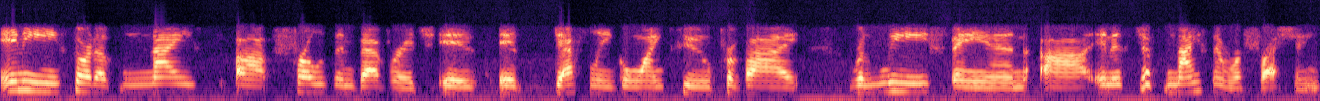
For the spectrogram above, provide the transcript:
any sort of nice uh, frozen beverage is is definitely going to provide relief and uh, and it's just nice and refreshing.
